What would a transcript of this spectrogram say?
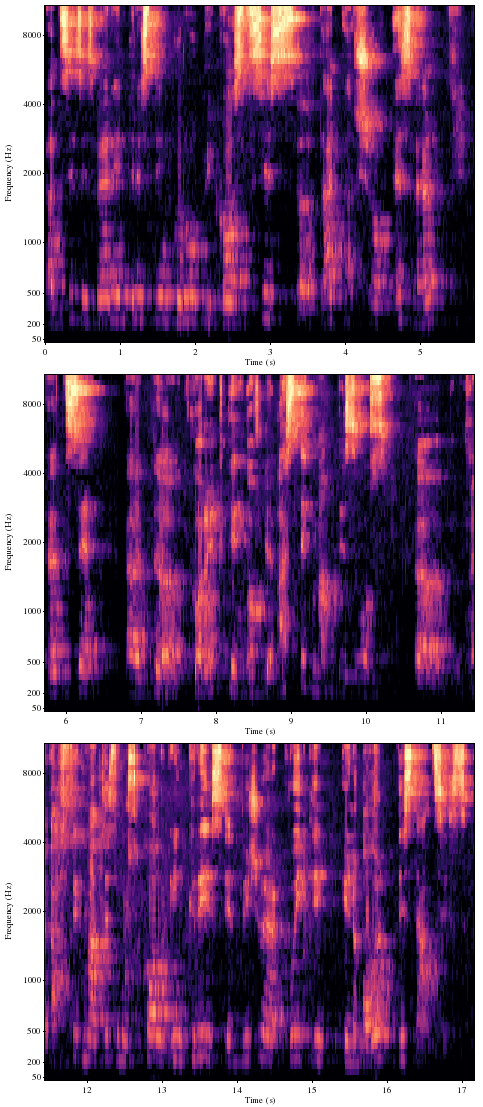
But this is very interesting group because this uh, data show as well uh, that uh, the correcting of the astigmatismus, uh, astigmatismus score increase in visual acuity in all distances.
